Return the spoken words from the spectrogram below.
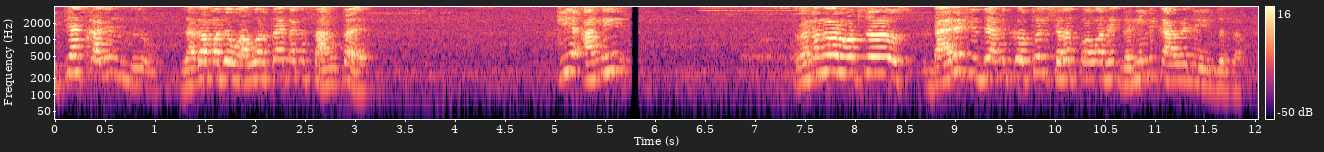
इतिहासकालीन जगामध्ये वावरतायत आणि सांगतायत की आम्ही रणगावरचं डायरेक्ट युद्ध आम्ही करतोय शरद पवार हे गनिमी काव्याने युद्ध करतात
